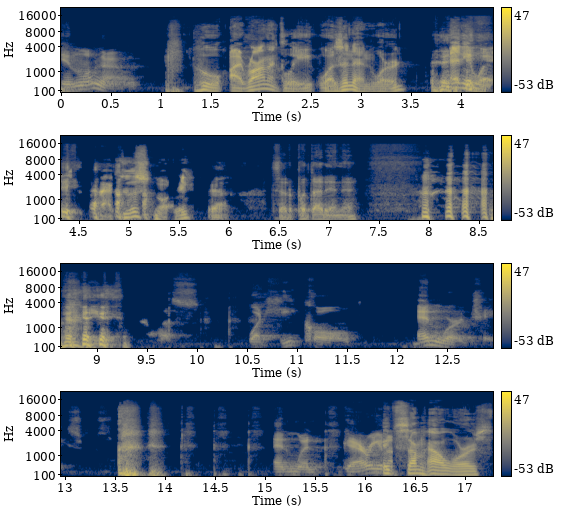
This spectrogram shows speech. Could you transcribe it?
in Long Island. Who ironically was an N-word. Anyway, back to the story. Said to put that in there. tell us what he called N word chasers. and when Gary and It's somehow worse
